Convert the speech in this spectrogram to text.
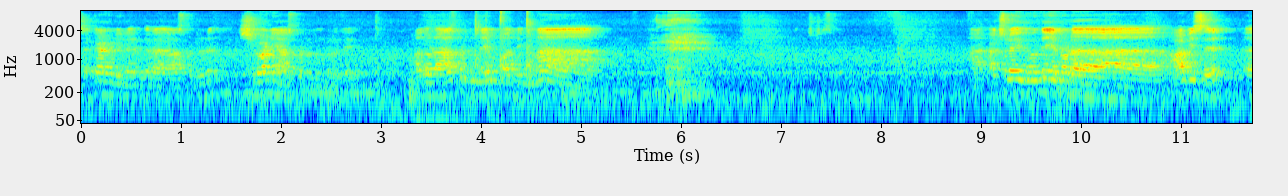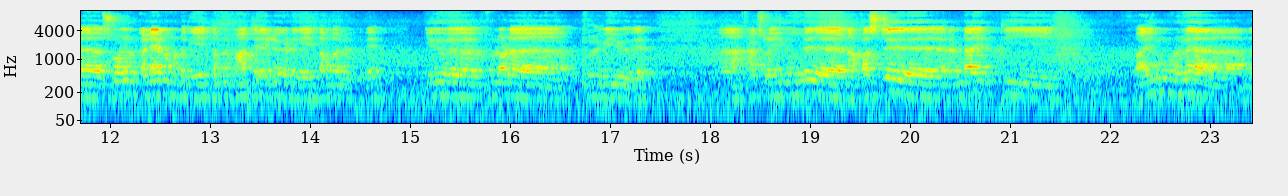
செக்காண்டியில் இருக்கிற ஹாஸ்பிட்டல் சிவானி ஹாஸ்பிட்டல்ன்றது அதோட ஹாஸ்பிட்டல் நேம் பார்த்தீங்கன்னா ஆக்சுவலாக இது வந்து என்னோட ஆஃபீஸு சோழன் கல்யாண மண்டபத்துக்கு ஏற்ற மாதிரி மாற்ற ரயில்வே கடைக்கு ஏற்ற மாதிரி இருக்குது. இது ஃபுல்லோட ஃபுல் வியூ இது. ஆக்சுவலாக இது வந்து நான் ஃபஸ்ட்டு ரெண்டாயிரத்தி பதிமூணில் அந்த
